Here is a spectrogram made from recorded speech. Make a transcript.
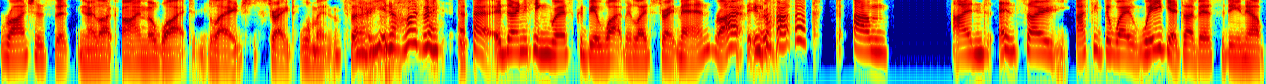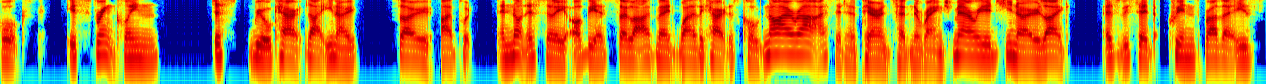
writers that, you know, like I'm a white, middle aged, straight woman. So, you know, uh, the only thing worse could be a white, middle aged, straight man, right? um, and, and so I think the way we get diversity in our books is sprinkling just real character, like, you know, so I put, and not necessarily obvious. So like, I've made one of the characters called Naira. I said her parents had an arranged marriage, you know, like, as we said, Quinn's brother is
